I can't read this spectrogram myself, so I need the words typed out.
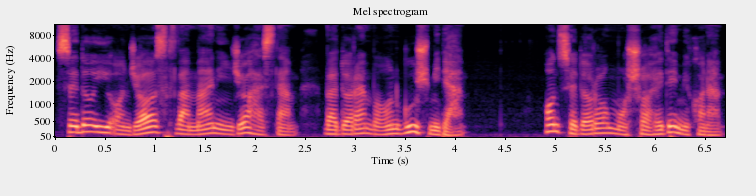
صدایی آنجاست و من اینجا هستم و دارم به آن گوش می دهم. آن صدا را مشاهده می کنم.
